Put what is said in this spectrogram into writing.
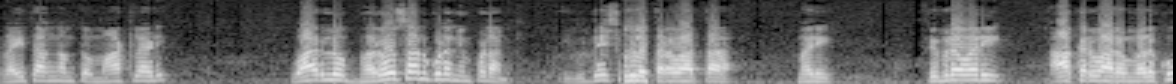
రైతాంగంతో మాట్లాడి వారిలో భరోసాను కూడా నింపడానికి. ఈ ఉద్దేశకుల తర్వాత మరి ఫిబ్రవరి ఆఖరి వారం వరకు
